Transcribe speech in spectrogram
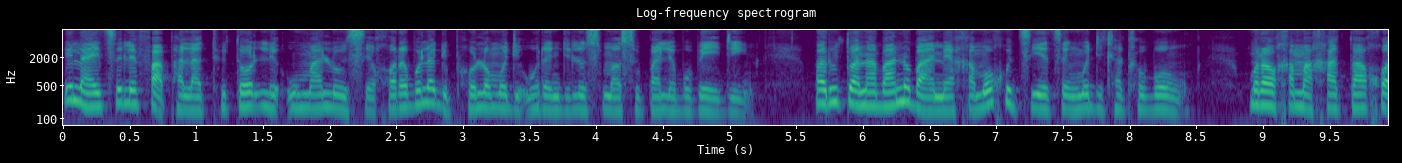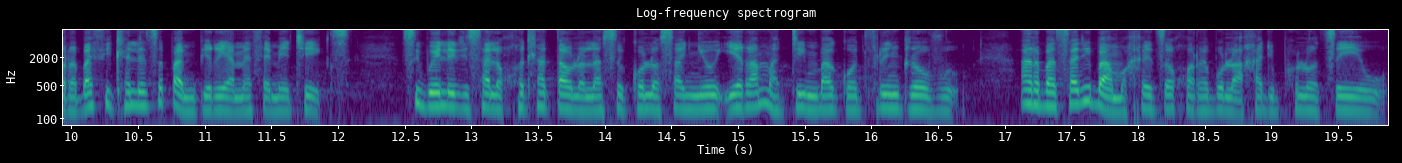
e laetse lefapha la thuto le umalosi go rebola dipholo mo diureng di le somasupa le bobedi barutwana bano ba amega mo go tsietseng mo ditlhatlhobong. Morago ga magato a gore ba fitlheletse pampiri ya mathematics lekgotlataolo la sekolo sa new era matimba godfrey ndlovu a re batsadi ba amogetse go rebolwa ga dipholo tseo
